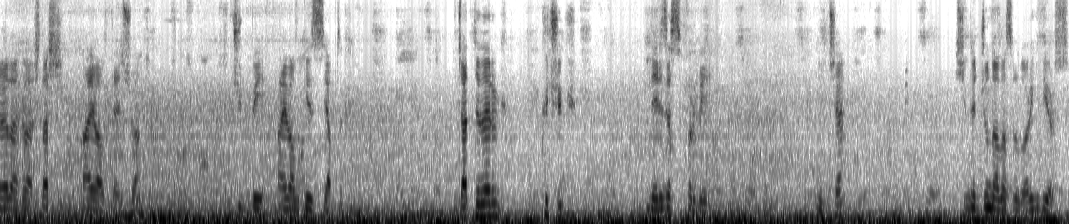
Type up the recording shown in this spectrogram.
Evet arkadaşlar Ayvalık'tayız şu an. Küçük bir Ayvalık gezisi yaptık. Caddeler küçük. Denize sıfır bir ilçe. Şimdi Cunda Adası'na doğru gidiyoruz.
